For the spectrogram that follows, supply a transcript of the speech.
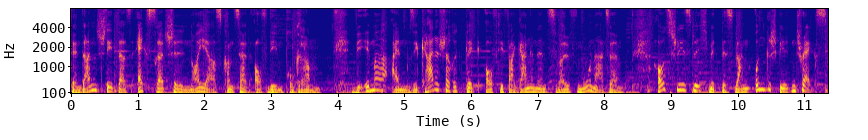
denn dann steht das Extra Chill Neujahrskonzert auf dem Programm. Wie immer ein musikalischer Rückblick auf die vergangenen zwölf Monate. Ausschließlich mit bislang ungespielten Tracks.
